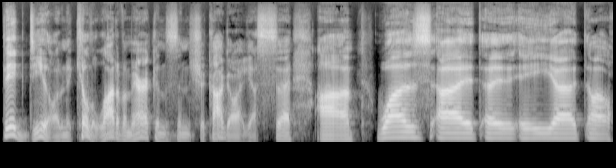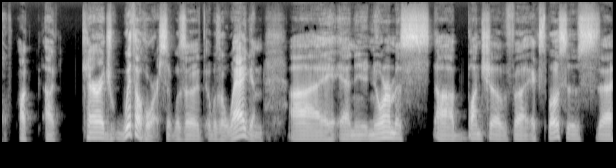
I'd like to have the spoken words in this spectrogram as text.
big deal. I mean, it killed a lot of Americans in Chicago, I guess, uh, uh, was uh, a, a, uh, a, a carriage with a horse. It was a it was a wagon, uh, an enormous uh, bunch of uh, explosives uh,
